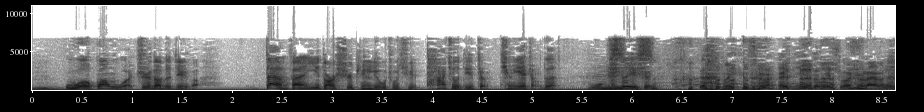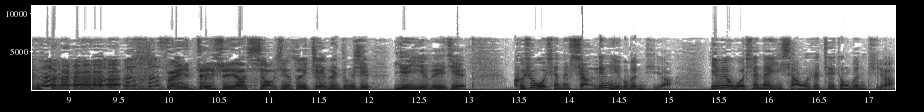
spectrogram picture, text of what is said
嗯我光我知道的这个，但凡一段视频流出去，他就得整停业整顿。我们所以是也是，没错，你怎么说出来了？所以真是要小心。所以这个东西引以为戒。可是我现在想另一个问题啊，因为我现在一想，我说这种问题啊，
